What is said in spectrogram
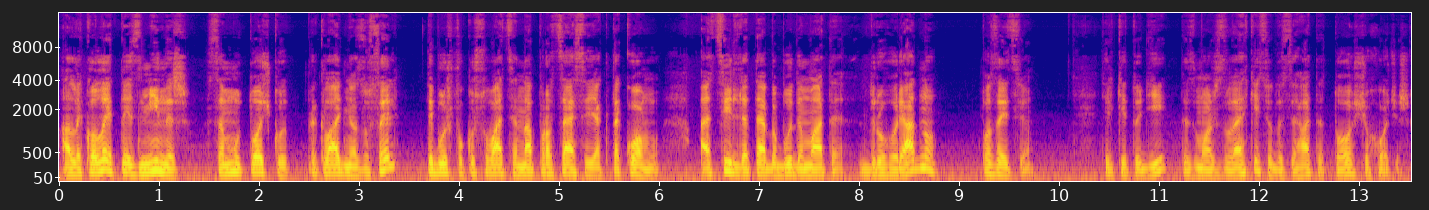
Але коли ти зміниш саму точку прикладення зусиль, ти будеш фокусуватися на процесі як такому, а ціль для тебе буде мати другорядну позицію, тільки тоді ти зможеш з легкістю досягати того, що хочеш.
